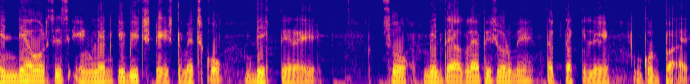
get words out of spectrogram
इंडिया वर्सेस इंग्लैंड के बीच टेस्ट मैच को देखते रहे। सो so, मिलते हैं अगले एपिसोड में। तब तक के लिए गुड बाय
